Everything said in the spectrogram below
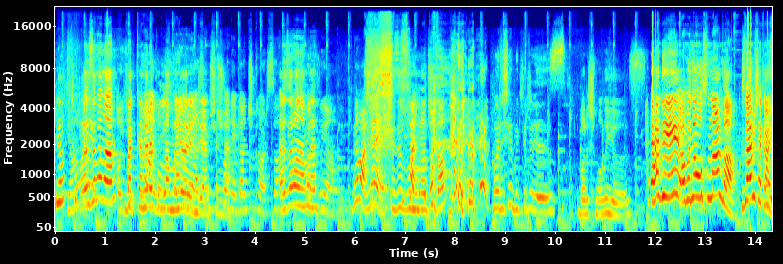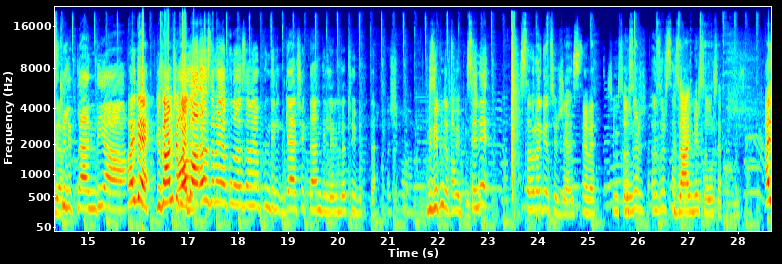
Ya. Özlem Hanım. Bak kamera kullanmayı öğreneceğim Şu an şimdi. evden çıkarsa Özlem Hanım ne? farklı yani. Ne var ne? Sizi zoomladı. şuradan. Barışabiliriz. Barışmalıyız. E hadi abone olsunlar mı? Güzel bir şakaydı. Kilitlendi ya. Hadi güzel bir şakaydı. Valla özleme yapın özleme yapın. Dil, gerçekten dillerinde tüy bitti. Biz yapınca tam yapıyoruz. Seni sahura götüreceğiz. Evet. Şimdi sahur. Özür, özür sahuru. Güzel bir sahur sefamız var. Hadi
